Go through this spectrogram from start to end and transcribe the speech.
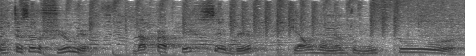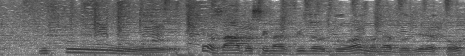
o terceiro filme dá pra perceber que é um momento muito. muito pesado, assim, na vida do ano, né? Do diretor.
